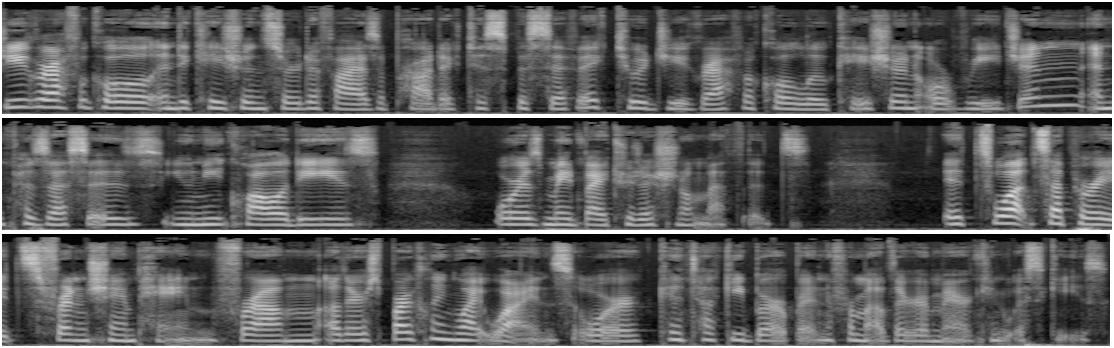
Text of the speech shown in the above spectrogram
Geographical indication certifies a product is specific to a geographical location or region and possesses unique qualities or is made by traditional methods. It's what separates French champagne from other sparkling white wines or Kentucky bourbon from other American whiskeys.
